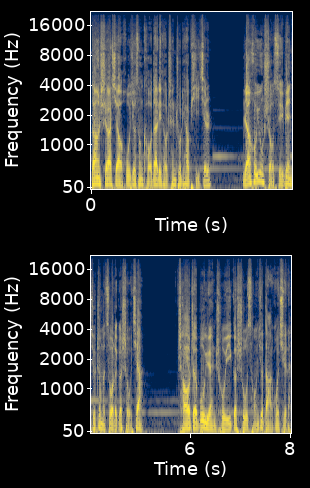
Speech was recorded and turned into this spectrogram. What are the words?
当时啊，小胡就从口袋里头抻出条皮筋儿，然后用手随便就这么做了个手架，朝着不远处一个树丛就打过去了。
